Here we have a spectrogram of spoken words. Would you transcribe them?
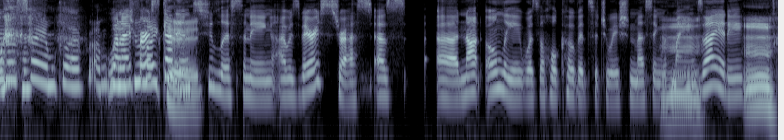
of you to say. I'm glad. I'm glad when I first like got it. into listening, I was very stressed as uh, not only was the whole COVID situation messing with my Mm. anxiety, Mm,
